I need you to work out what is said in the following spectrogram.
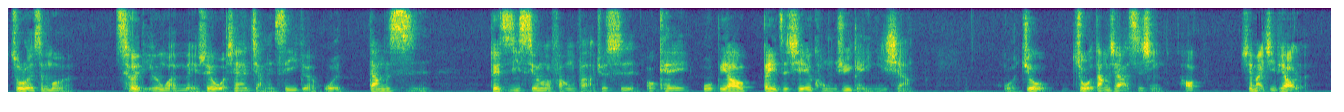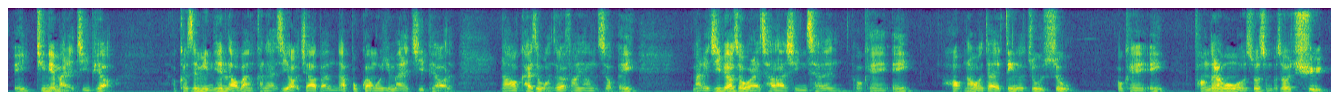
做了这么彻底跟完美，所以我现在讲的是一个我当时。对自己使用的方法就是，OK，我不要被这些恐惧给影响，我就做当下的事情。好，先买机票了。诶，今天买了机票，可是明天老板可能还是要加班。那不管，我已经买了机票了，然后开始往这个方向走。诶，买了机票之后，我来查查行程。OK，诶，好，那我再订了住宿。OK，诶，房东来问我说什么时候去，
